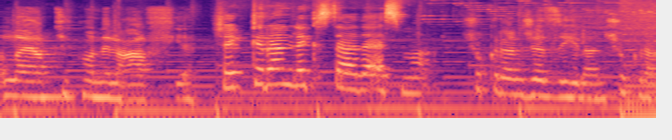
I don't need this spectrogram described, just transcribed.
الله يعطيكم العافية. شكرا لك أستاذة أسماء. شكرا جزيلا شكرا.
